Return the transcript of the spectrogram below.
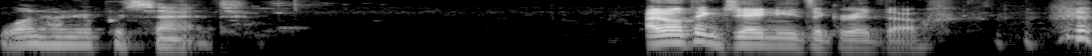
100% I don't think Jay needs a grid though. I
